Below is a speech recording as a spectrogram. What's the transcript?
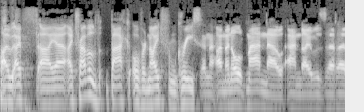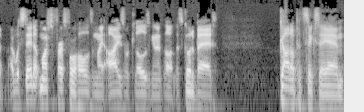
I I've, I, uh, I travelled back overnight from Greece, and I'm an old man now. And I was at a, I was stayed up much the first four holes, and my eyes were closing, and I thought, let's go to bed. Got up at 6 a.m.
